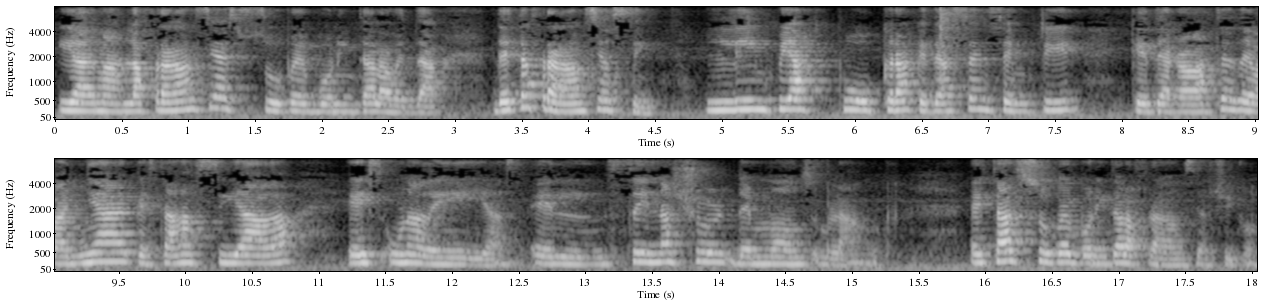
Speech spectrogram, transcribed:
Y además la fragancia es súper bonita, la verdad. De esta fragancia sí. Limpias, pucras, que te hacen sentir que te acabaste de bañar, que estás aseada. Es una de ellas. El Signature de Mont Blanc. Está súper bonita la fragancia, chicos.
